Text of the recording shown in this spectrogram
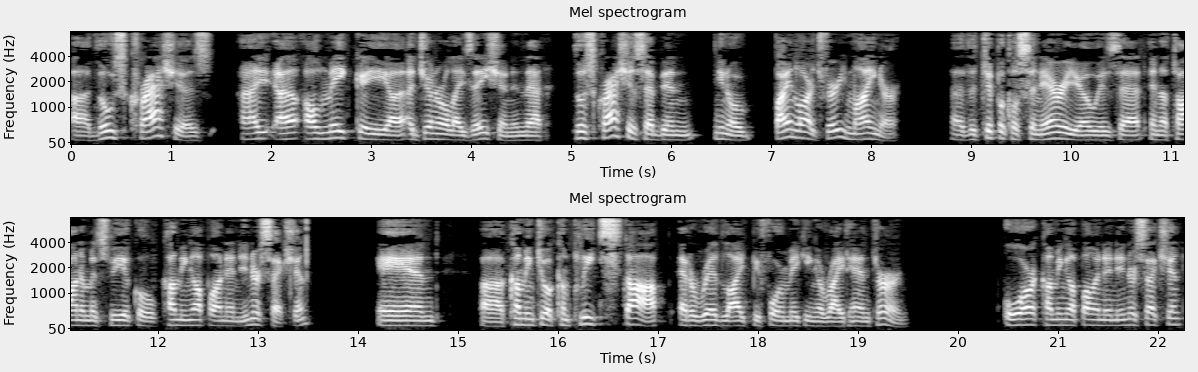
uh, those crashes I, I'll make a, uh, a generalization in that those crashes have been, you know, by and large, very minor. Uh, the typical scenario is that an autonomous vehicle coming up on an intersection and uh, coming to a complete stop at a red light before making a right hand turn, or coming up on an intersection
